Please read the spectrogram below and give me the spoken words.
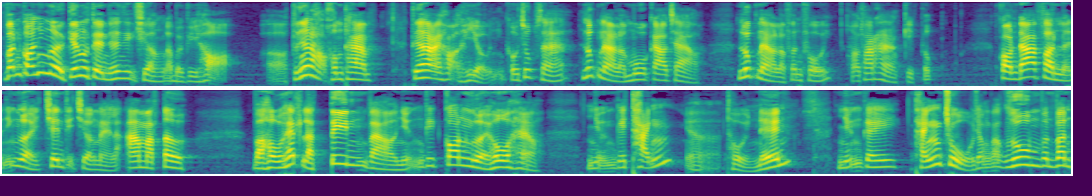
Vẫn có những người kiếm được tiền trên thị trường là bởi vì họ uh, thứ nhất là họ không tham thứ hai họ hiểu những cấu trúc giá lúc nào là mua cao trào lúc nào là phân phối họ thoát hàng kịp lúc. Còn đa phần là những người trên thị trường này là amateur và hầu hết là tin vào những cái con người hô hào những cái thánh uh, thổi nến những cái thánh chủ trong các zoom vân vân.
